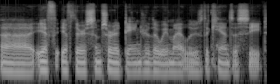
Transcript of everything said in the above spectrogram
uh, if if there's some sort of danger that we might lose the Kansas seat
